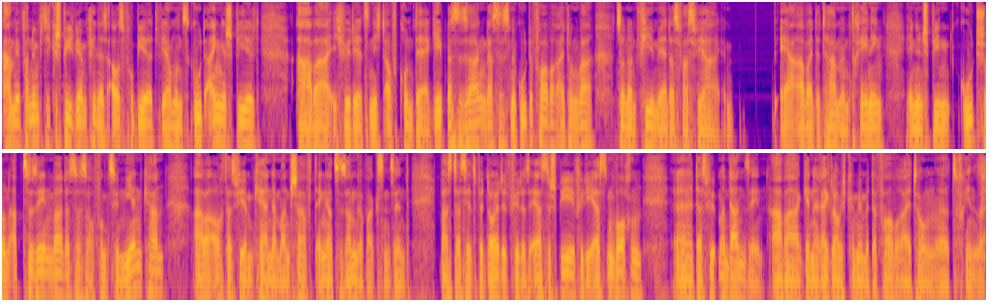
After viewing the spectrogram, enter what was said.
haben wir vernünftig gespielt. Wir haben vieles ausprobiert. Wir haben uns gut eingespielt. Aber ich würde jetzt nicht aufgrund der Ergebnisse sagen, dass es eine gute Vorbereitung war, sondern vielmehr das, was wir erarbeitet haben im Training, in den Spielen gut schon abzusehen war, dass das auch funktionieren kann, aber auch, dass wir im Kern der Mannschaft enger zusammengewachsen sind. Was das jetzt bedeutet für das erste Spiel, für die ersten Wochen, äh, das wird man dann sehen. Aber generell, glaube ich, können wir mit der Vorbereitung äh, zufrieden sein.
